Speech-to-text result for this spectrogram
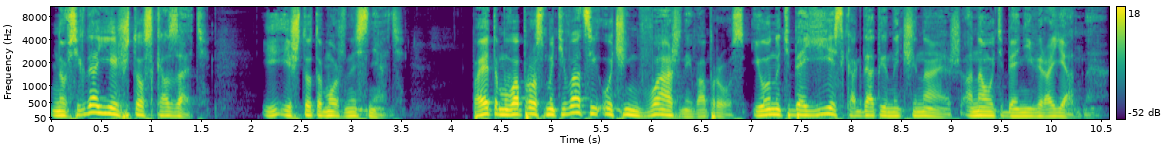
но всегда есть что сказать и, и что-то можно снять. Поэтому вопрос мотивации очень важный вопрос. И он у тебя есть, когда ты начинаешь. Она у тебя невероятная.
